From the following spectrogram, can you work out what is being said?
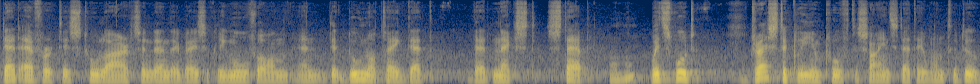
that effort is too large and then they basically move on and do not take that, that next step, Mhm. which would drastically improve the science that they want to do.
